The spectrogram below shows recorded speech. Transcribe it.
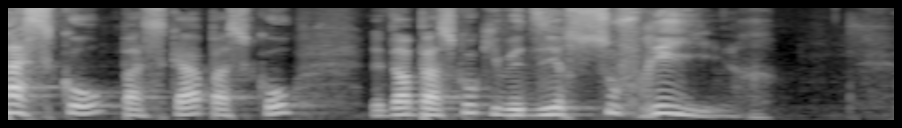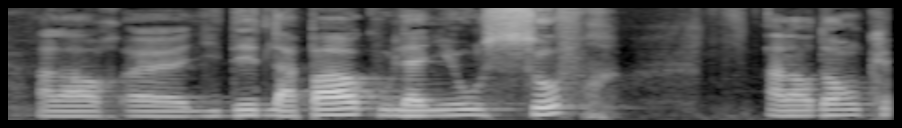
pasco, pasca, pasco, le verbe pasco qui veut dire souffrir. Alors, l'idée de la Pâque où l'agneau souffre. Alors, donc,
